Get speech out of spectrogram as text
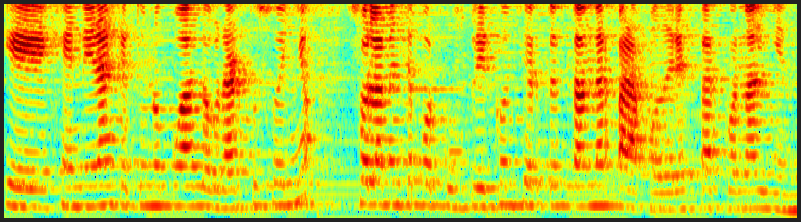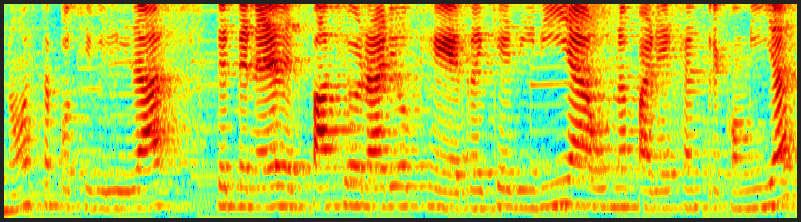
que generan que tú no puedas lograr tu sueño solamente por cumplir con cierto estándar para poder estar con alguien, ¿no? Esta posibilidad de tener el espacio horario que requeriría una pareja, entre comillas,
